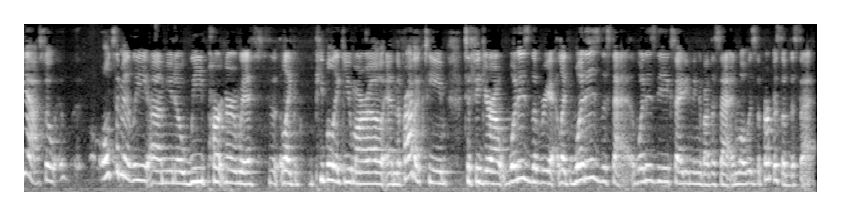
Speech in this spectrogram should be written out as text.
Yeah, so ultimately, um, you know, we partner with like people like you, Maro, and the product team to figure out what is the rea- like what is the set, what is the exciting thing about the set, and what was the purpose of the set.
